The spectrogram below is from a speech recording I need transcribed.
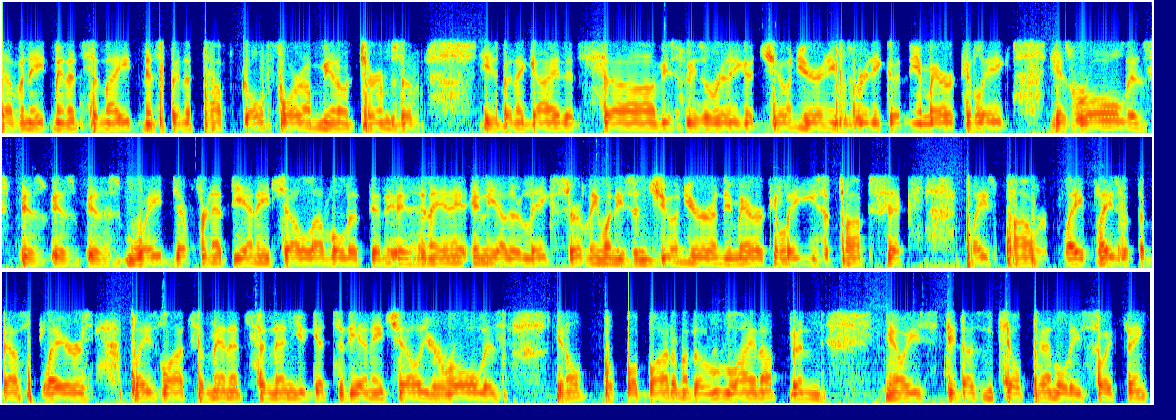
seven eight minutes a night and it's been a tough go for him you know in terms of he's been a guy that's uh, obviously he's a really good junior and he was really good in the American League. His role is is is, is way different at the NHL level than is in any, any other league. Certainly when he's in junior in the American League he's a top six plays power play plays with the best players plays lots of minutes and then you get to the NHL your role is you know bottom of the lineup and you know he's, he doesn't kill penalties. So I think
